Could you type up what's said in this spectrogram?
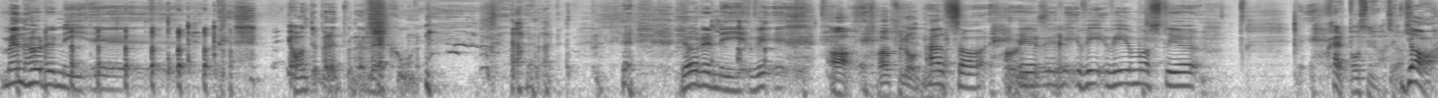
Men hörde ni, eh, jag var inte beredd på den reaktionen. Hörde ni, vi, Ja, förlåt. alltså, eh, vi, vi, vi måste ju... Skärpa oss nu alltså. Ja,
